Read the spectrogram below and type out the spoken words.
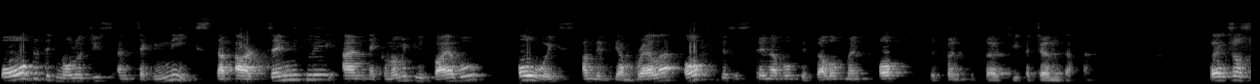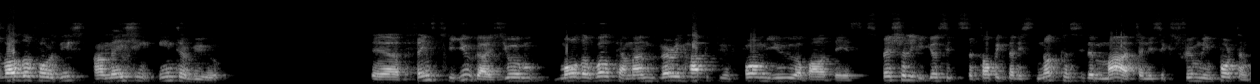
all the technologies and techniques that are technically and economically viable, always under the umbrella of the sustainable development of the 2030 Agenda. Thanks, Osvaldo, for this amazing interview. Uh, thanks to you guys. You're more than welcome. I'm very happy to inform you about this, especially because it's a topic that is not considered much and is extremely important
